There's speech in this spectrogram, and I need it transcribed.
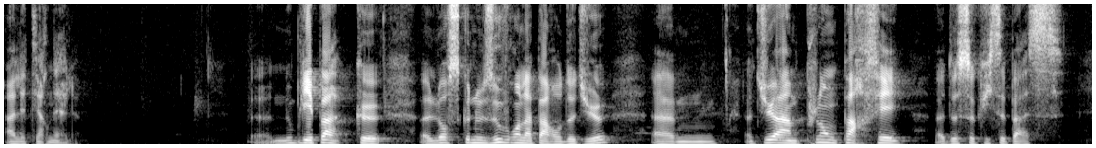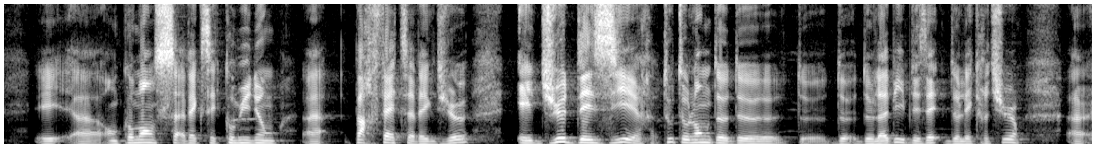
à l'éternel. Euh, n'oubliez pas que euh, lorsque nous ouvrons la parole de Dieu, Dieu a un plan parfait de ce qui se passe. Et euh, on commence avec cette communion euh, parfaite avec Dieu. Et Dieu désire, tout au long de, la Bible, de l'Écriture, euh,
